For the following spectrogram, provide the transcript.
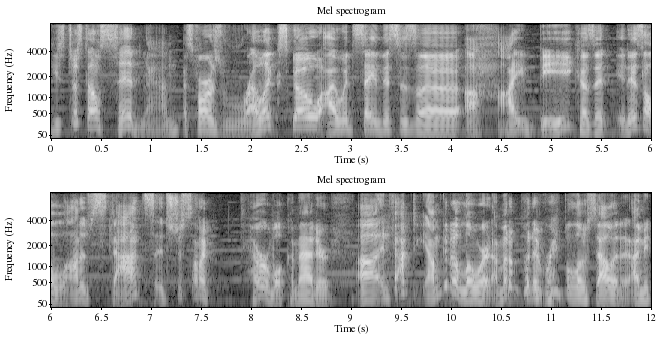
he's just El Cid man. As far as relics go I would say this is a, a high B because it it is a lot of stats. It's just not a terrible commander. Uh in fact I'm gonna lower it. I'm gonna put it right below Saladin. I mean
